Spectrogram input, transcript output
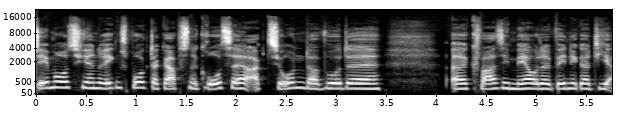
Demos hier in Regensburg. Da gab es eine große Aktion. Da wurde äh, quasi mehr oder weniger die,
